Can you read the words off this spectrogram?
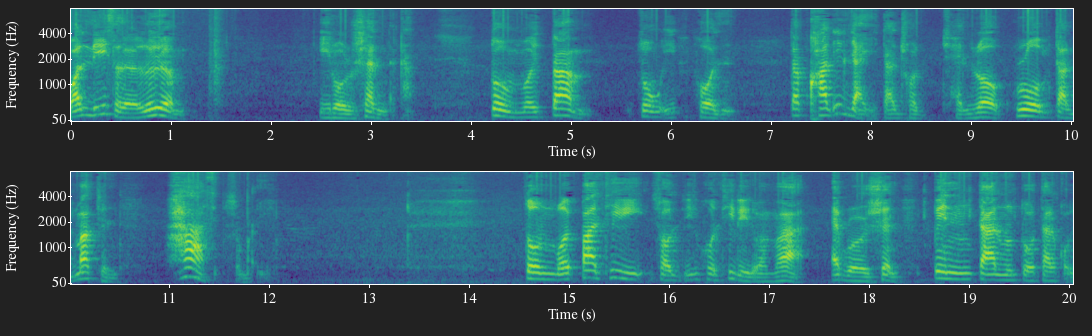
วันนี้เสนอเรื่อง erosion นะครับตุ่มไวตั้มจงอิทธิพลกับคานยิ่งใหญ่การชนแชมป์โลกรวมกันมากถึง 50 สมัยตุ่มไวป้านที่ชนอิทธิพลที่ดีมาว่า erosion เป็นการรวมตัวกันของ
